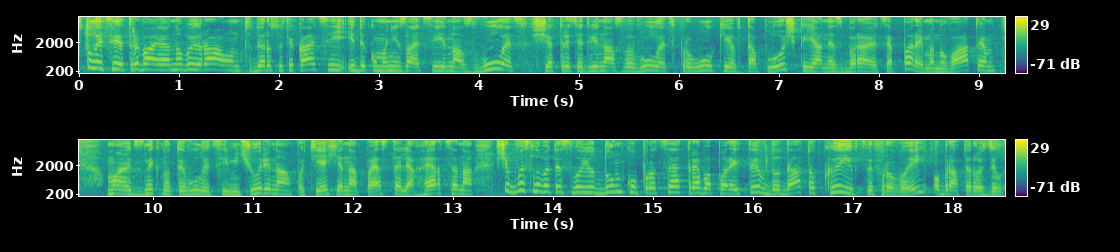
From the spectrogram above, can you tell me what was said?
Столиці триває новий раунд дерусифікації і декомунізації назв вулиць. Ще 32 назви вулиць, провулків та площ кияни збираються перейменувати. Мають зникнути вулиці Мічуріна, Потєхіна, Пестеля, Герцена. Щоб висловити свою думку про це, треба перейти в додаток Київ цифровий, обрати розділ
